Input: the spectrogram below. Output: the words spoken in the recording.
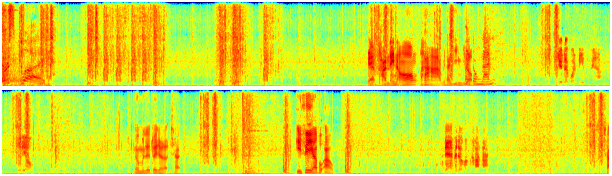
First blood. แอบทันไอ้น้อง ฮ่าไม่ทันยิงพี่ไปหรอก ตรงนั้น อยู่ด้านบนพี่ผมเห็นนะตัวเดียว เออมันเหลือตัวเดียวแล้วใช่อีซี่ครับพวกเอาแดดไปโดนมันฆ่าตายชะ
